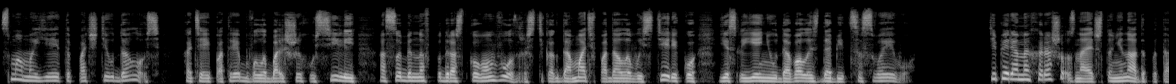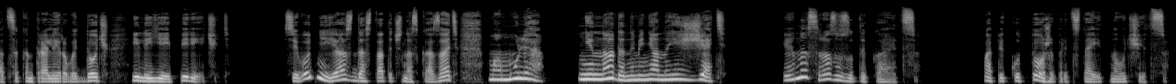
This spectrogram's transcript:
С мамой ей это почти удалось, хотя и потребовало больших усилий, особенно в подростковом возрасте, когда мать впадала в истерику, если ей не удавалось добиться своего. Теперь она хорошо знает, что не надо пытаться контролировать дочь или ей перечить. Сегодня Яс достаточно сказать «Мамуля, не надо на меня наезжать», и она сразу затыкается. Папику тоже предстоит научиться.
